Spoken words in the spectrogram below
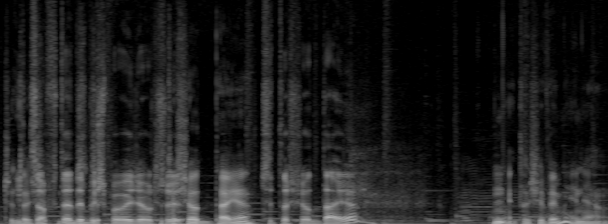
Czy I to co się, wtedy czy, byś powiedział, czy czy, to się oddaje? czy to się oddaje? Nie, to się wymienia.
